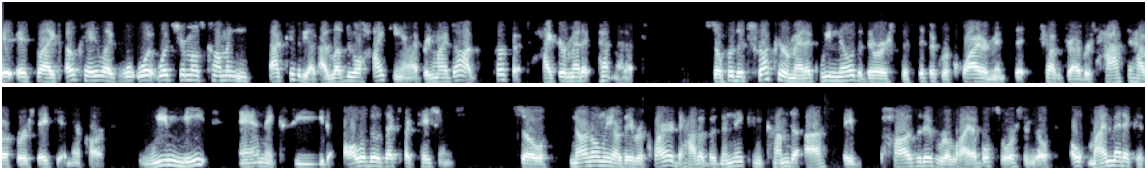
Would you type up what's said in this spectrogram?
It, it's like, okay, like what, what's your most common activity? Like, I love to go hiking and I bring my dog. Perfect. Hiker medic, pet medic. So for the trucker medic, we know that there are specific requirements that truck drivers have to have a first aid kit in their car. We meet and exceed all of those expectations. So not only are they required to have it, but then they can come to us, a positive, reliable source, and go, "Oh, my medic has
